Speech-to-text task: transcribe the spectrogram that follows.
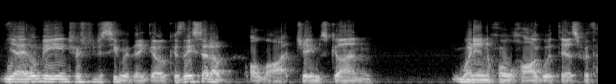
yeah, it'll be interesting to see where they go because they set up a lot. James Gunn went in whole hog with this, with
